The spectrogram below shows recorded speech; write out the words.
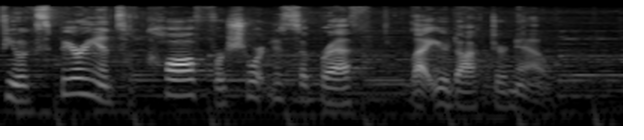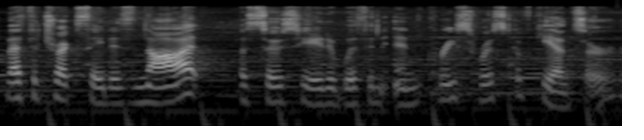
If you experience a cough or shortness of breath, let your doctor know. Methotrexate is not associated with an increased risk of cancer,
